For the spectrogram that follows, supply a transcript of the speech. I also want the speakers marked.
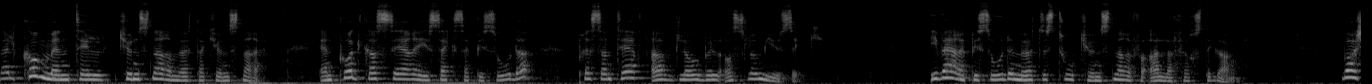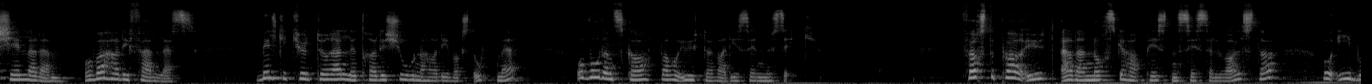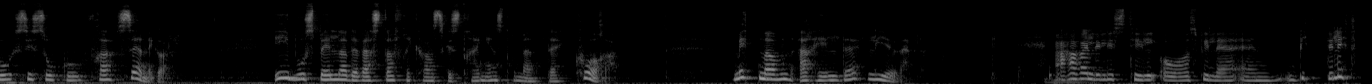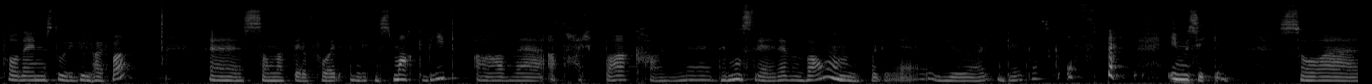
Speaker 1: Velkommen til Kunstnere møter kunstnere. En podkastserie i seks episoder presentert av Global Oslo Music. I hver episode møtes to kunstnere for aller første gang. Hva skiller dem, og hva har de felles? Hvilke kulturelle tradisjoner har de vokst opp med? Og hvordan skaper og utøver de sin musikk? Første par ut er den norske harpisten Sissel Walstad og Ibo Sissoko fra Senegal. Ibo spiller det vestafrikanske strengeinstrumentet kora. Mitt navn er Hilde Liøen.
Speaker 2: Jeg har veldig lyst til å spille en bitte litt på den store gullharpa. Eh, sånn at dere får en liten smakebit av eh, at harpa kan eh, demonstrere vann. For det gjør det ganske ofte i musikken. Så,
